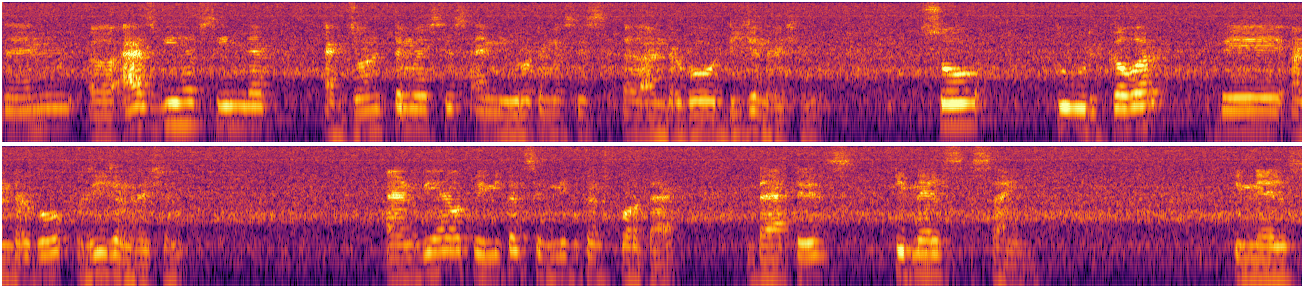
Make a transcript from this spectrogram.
Then uh, as we have seen that axonotmesis and neurotmesis uh, undergo degeneration so to recover they undergo regeneration and we have a clinical significance for that. That is Tinel's sign. Tinel's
